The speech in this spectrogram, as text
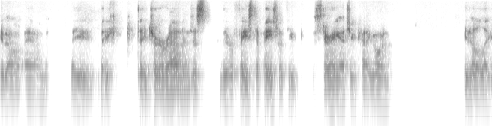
You know, and they they they turn around and just they're face to face with you, staring at you, kind of going, you know, like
